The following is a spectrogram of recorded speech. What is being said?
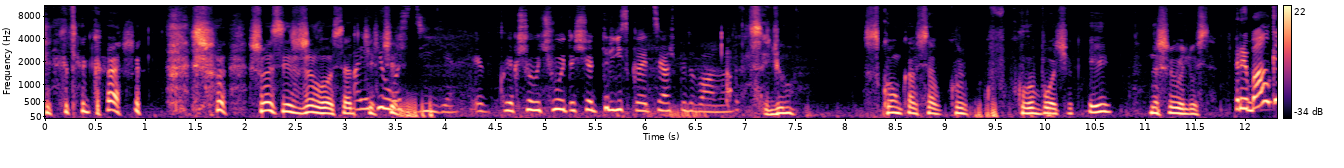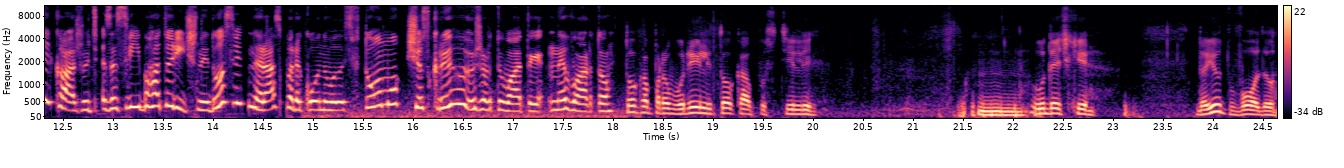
як ти кажеш, що, щось ізжилося. А які у вас дії, якщо ви чуєте, що тріскається аж під вами? Сидю, скомкався в клубочок і не шевелюся. Рибалки кажуть, за свій багаторічний досвід не раз переконувались в тому, що з кригою жартувати не варто. Только пробурили, только опустили удочки, дают воду.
